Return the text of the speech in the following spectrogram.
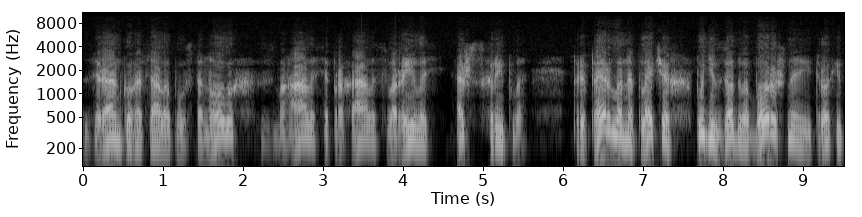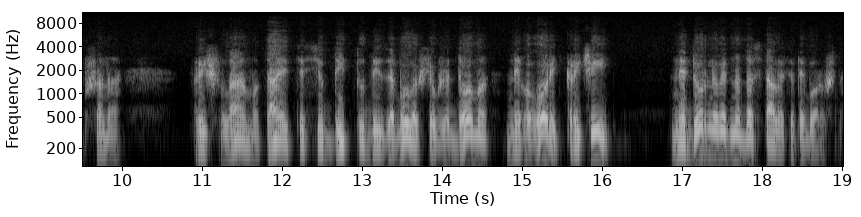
Зранку гасала по установах, змагалася, прохала, сварилась, аж схрипла, приперла на плечах пудів зо два борошна і трохи пшона. Прийшла, мотається сюди-туди, забула, що вже дома, не говорить, кричить. Недурно, видно, досталося те борошно.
